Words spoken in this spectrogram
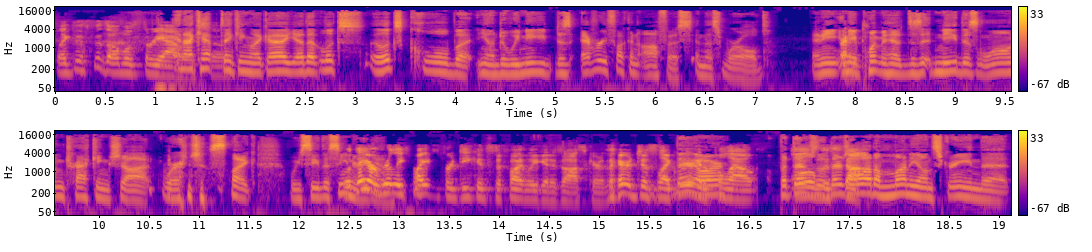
Like this is almost three hours. And I kept so- thinking, like, oh yeah, that looks it looks cool, but you know, do we need? Does every fucking office in this world, any any appointment head, does it need this long tracking shot where it's just like we see the scene? Well, they are again? really fighting for Deakins to finally get his Oscar. They're just like They we're gonna pull out. But there's this there's stuff. a lot of money on screen that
